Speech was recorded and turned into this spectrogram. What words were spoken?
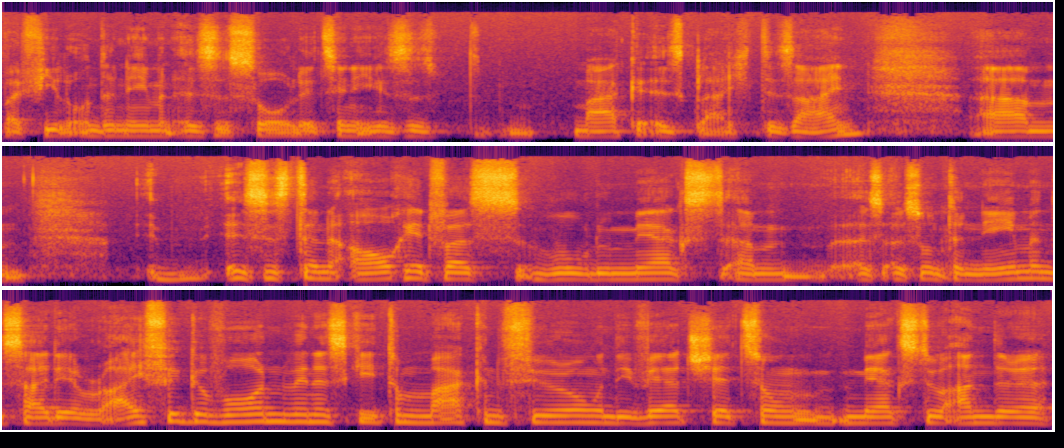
Bei vielen Unternehmen ist es so. Letztendlich ist es Marke ist gleich Design. Ähm, ist es denn auch etwas, wo du merkst, ähm, als, als, Unternehmen seid ihr reifer geworden, wenn es geht um Markenführung und die Wertschätzung? Merkst du andere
